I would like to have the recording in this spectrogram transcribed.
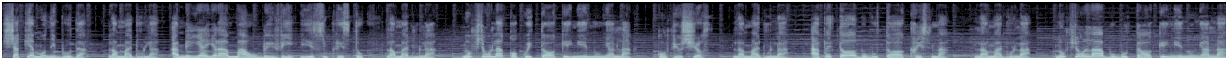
Shakia moni boda lamadula. Ameyayra mawo be vi yesu kristo. Lamadula. Nufiɔla kɔkɔetɔ ke nye nunyala confucius. Lamadula. Aƒetɔ bubutɔ krishna. Lamadula. Nufiɔla bubutɔ ke nye nunyala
